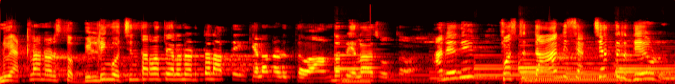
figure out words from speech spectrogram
నువ్వు ఎట్లా నడుస్తావు? బిల్డింగ్ వచ్చిన తర్వాత ఎలా నడుస్తావు? లేకపోతే ఇంకెలా నడుస్తావా? అందరిని ఎలా చూస్తావా? అనేది ఫస్ట్ దాన్ని సెట్ చేస్తాడు దేవుడు.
